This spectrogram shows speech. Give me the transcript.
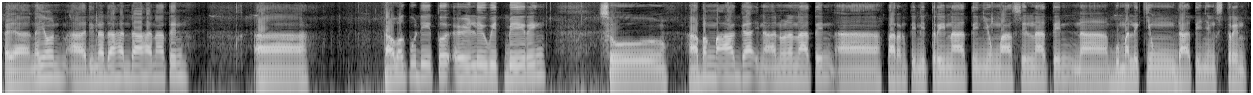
Kaya ngayon ah, dinadahan-dahan natin Ah, tawag po dito early weight bearing. So, habang maaga inaano na natin, ah, parang tinitrain natin yung muscle natin na bumalik yung dati niyang strength.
